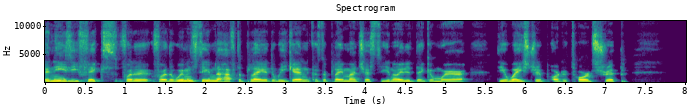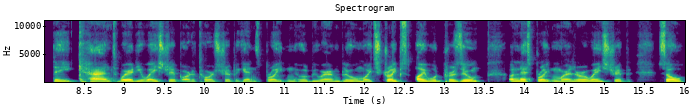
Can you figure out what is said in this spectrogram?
an easy fix for the for the women's team to have to play at the weekend because they're playing Manchester United, they can wear the away strip or the third strip. They can't wear the away strip or the third strip against Brighton, who will be wearing blue and white stripes, I would presume, unless Brighton wear their away strip. So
